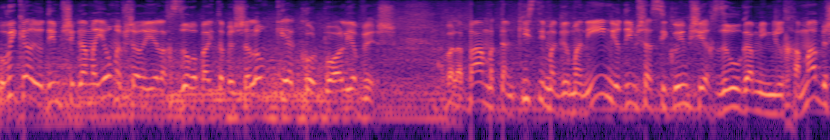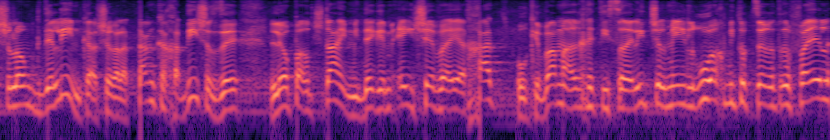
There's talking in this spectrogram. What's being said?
ובעיקר יודעים שגם היום אפשר יהיה לחזור הביתה בשלום, כי הכל פה על יבש. אבל הפעם הטנקיסטים הגרמניים יודעים שהסיכויים שיחזרו גם ממלחמה בשלום גדלים, כאשר על הטנק החדיש הזה, לאופרד 2 מדגם A7A1, הורכבה מערכת ישראלית של מעיל רוח מתוצרת רפאל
